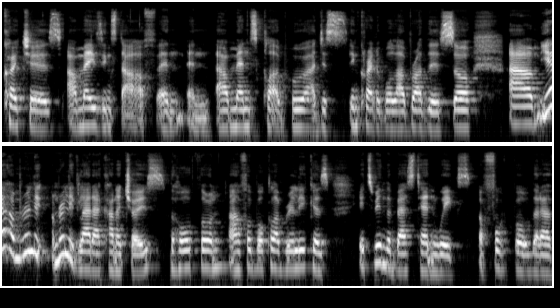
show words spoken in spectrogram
coaches, amazing staff, and and our men's club who are just incredible, our brothers. So um, yeah, I'm really I'm really glad I kind of chose the Hawthorn uh, Football Club really because it's been the best 10 weeks of football that I've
